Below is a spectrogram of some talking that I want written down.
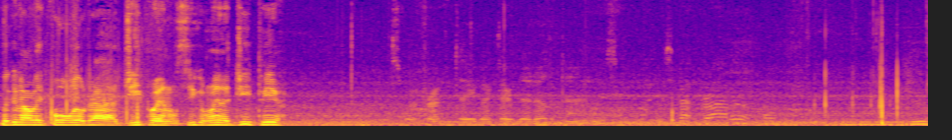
Look at all these four wheel drive Jeep rentals. You can rent a Jeep here. That's what I tried to tell you back there that other time. It's about dried up. huh?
